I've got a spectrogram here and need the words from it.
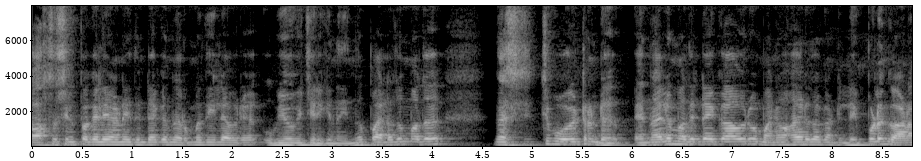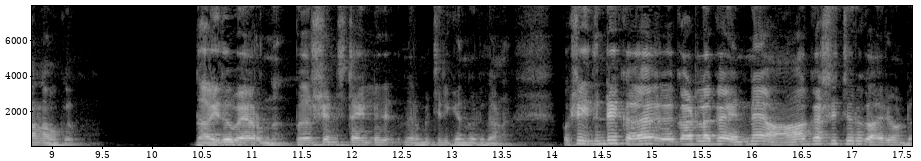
വാസ്തുശില്പകലയാണ് ഇതിന്റെയൊക്കെ നിർമ്മിതിയിൽ അവർ ഉപയോഗിച്ചിരിക്കുന്നത്. ഇന്ന് പലതും അത് നശിച്ചു പോയിട്ടുണ്ട്. എന്നാലും അതിന്റെയൊക്കെ ആ ഒരു മനോഹാരിത കണ്ടില്ല? ഇപ്പോഴും കാണാം നമുക്ക്. ഇത് വേറൊന്ന്. പേർഷ്യൻ സ്റ്റൈലിൽ നിർമ്മിച്ചിരിക്കുന്ന ഒരു ഇതാണ് പക്ഷെ ഇതിന്റെ കാട്ടിലൊക്കെ എന്നെ ആകർഷിച്ചൊരു കാര്യമുണ്ട്.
